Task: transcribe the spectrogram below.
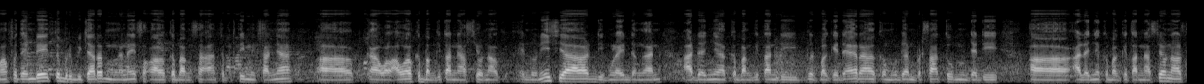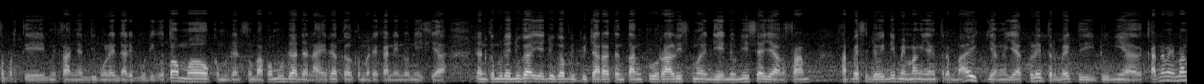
Mahfud MD itu berbicara mengenai soal kebangsaan seperti misalnya uh, awal-awal kebangkitan nasional Indonesia dimulai dengan adanya kebangkitan di berbagai daerah kemudian bersatu menjadi uh, adanya kebangkitan nasional seperti misalnya dimulai dari Budi Utomo kemudian Sumpah Pemuda dan akhirnya ke kemerdekaan Indonesia. Dan kemudian juga ia juga berbicara tentang pluralisme di Indonesia yang sampai sejauh ini memang yang terbaik yang ia klaim terbaik di dunia. Karena memang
